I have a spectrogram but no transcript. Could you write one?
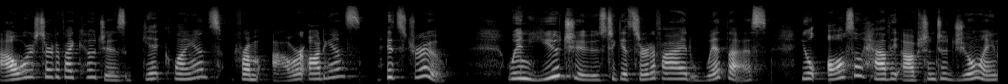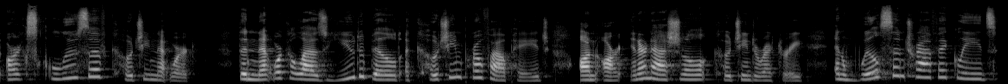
our certified coaches get clients from our audience? It's true. When you choose to get certified with us, you'll also have the option to join our exclusive coaching network. The network allows you to build a coaching profile page on our international coaching directory, and we'll send traffic leads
